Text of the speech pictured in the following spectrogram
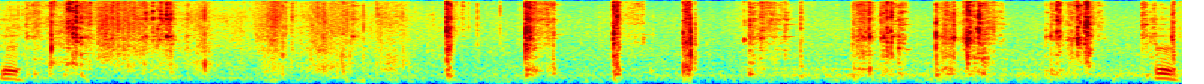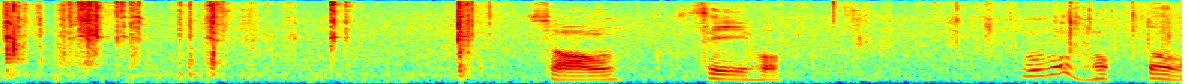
สองสี่หกโอ้หกตัว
